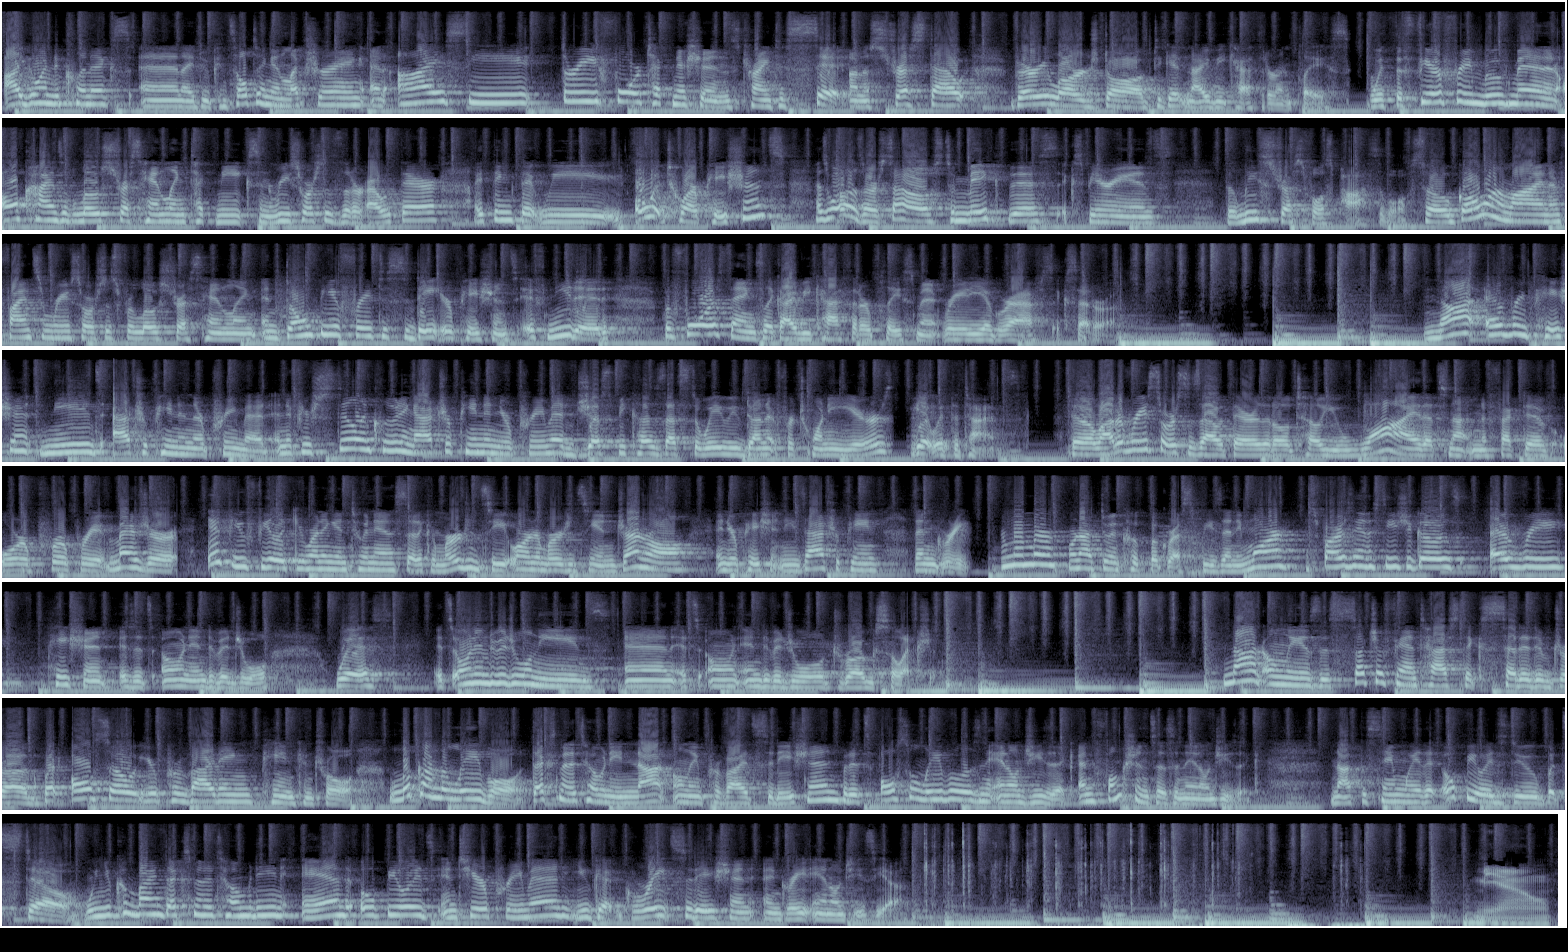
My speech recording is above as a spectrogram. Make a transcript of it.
I go into clinics and I do consulting and lecturing, and I see three, four technicians trying to sit on a stressed out, very large dog to get an IV catheter in place. With the fear free movement and all kinds of low stress handling techniques and resources that are out there, I think that we owe it to our patients as well as ourselves to make this experience the least stressful as possible. So go online and find some resources for low stress handling and don't be afraid to sedate your patients if needed before things like IV catheter placement, radiographs, etc. Not every patient needs atropine in their pre-med, and if you're still including atropine in your pre-med just because that's the way we've done it for 20 years, get with the times. There are a lot of resources out there that'll tell you why that's not an effective or appropriate measure. If you feel like you're running into an anesthetic emergency or an emergency in general and your patient needs atropine, then great. Remember, we're not doing cookbook recipes anymore. As far as anesthesia goes, every patient is its own individual with its own individual needs and its own individual drug selection. Not only is this such a fantastic sedative drug, but also you're providing pain control. Look on the label. Dexmedetomidine not only provides sedation, but it's also labeled as an analgesic and functions as an analgesic. Not the same way that opioids do, but still. When you combine dexmedetomidine and opioids into your pre-med, you get great sedation and great analgesia. Meow.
